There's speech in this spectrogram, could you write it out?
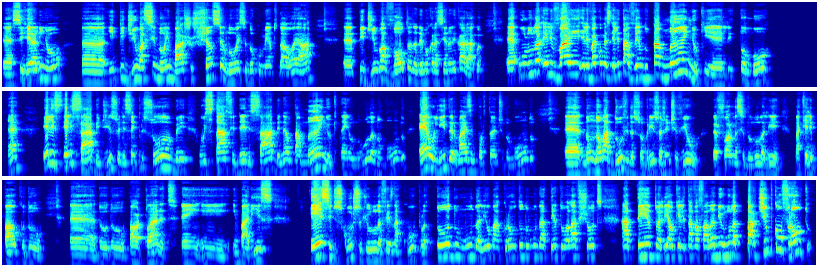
É, se realinhou uh, e pediu, assinou embaixo, chancelou esse documento da OEA é, pedindo a volta da democracia na Nicarágua. É, o Lula ele vai ele vai começar ele está vendo o tamanho que ele tomou, né? Ele, ele sabe disso, ele sempre soube, o staff dele sabe, né? O tamanho que tem o Lula no mundo é o líder mais importante do mundo. É, não, não há dúvida sobre isso. A gente viu performance do Lula ali naquele palco do é, do, do, Power Planet em, em, em, Paris. Esse discurso que o Lula fez na cúpula, todo mundo ali, o Macron, todo mundo atento, o Olaf Scholz atento ali ao que ele estava falando, e o Lula partiu para o confronto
